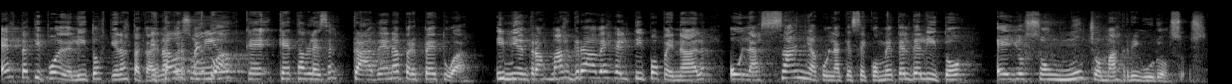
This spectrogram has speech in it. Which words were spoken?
este tipo de delitos tiene hasta cadena Estados perpetua. Unidos, ¿qué, ¿qué establece? Cadena perpetua. Y mientras más grave es el tipo penal o la hazaña con la que se comete el delito, ellos son mucho más rigurosos.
